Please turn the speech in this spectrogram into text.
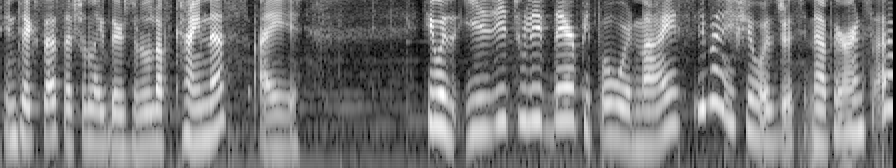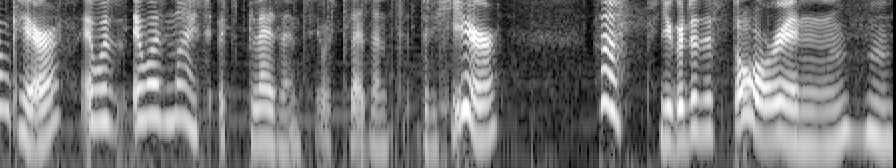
In Texas, I feel like there's a lot of kindness. I it was easy to live there. People were nice, even if it was just in appearance. I don't care. It was it was nice. It's pleasant. It was pleasant. But here, huh, you go to the store and hmm,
